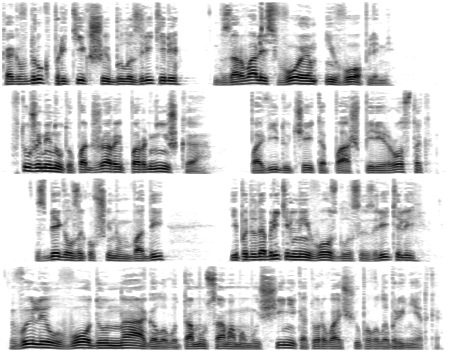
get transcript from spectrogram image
Как вдруг притихшие было зрители взорвались воем и воплями. В ту же минуту поджарый парнишка, по виду чей-то паш-переросток, сбегал за кувшином воды и под одобрительные возгласы зрителей вылил воду на голову тому самому мужчине, которого ощупывала брюнетка.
